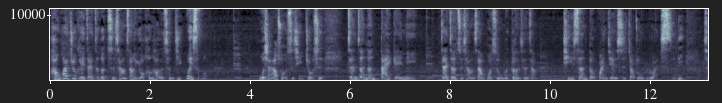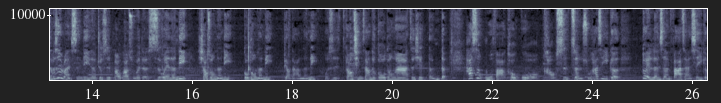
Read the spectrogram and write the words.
很快就可以在这个职场上有很好的成绩。为什么？我想要说的事情就是。真正能带给你在这职场上或是我们个人成长提升的关键是叫做软实力。什么是软实力呢？就是包括所谓的思维能力、销售能力、沟通能力、表达能力，或是高情商的沟通啊，这些等等。它是无法透过考试证书，它是一个对人生发展是一个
